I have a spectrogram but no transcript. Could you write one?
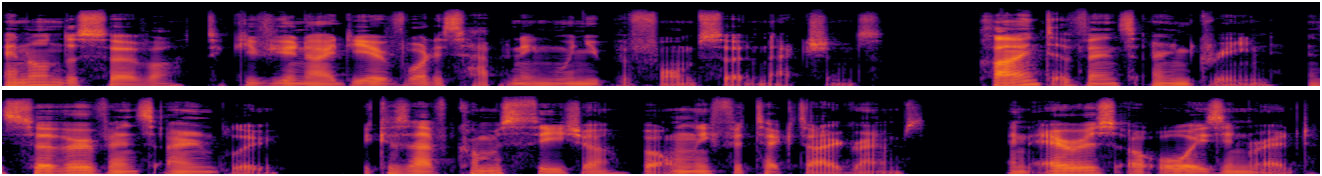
and on the server to give you an idea of what is happening when you perform certain actions. Client events are in green and server events are in blue because I have chromesthesia but only for tech diagrams, and errors are always in red.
